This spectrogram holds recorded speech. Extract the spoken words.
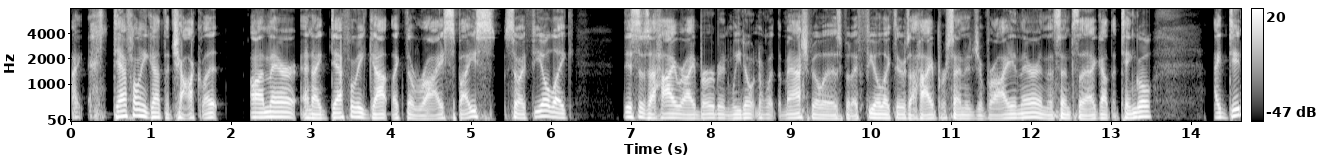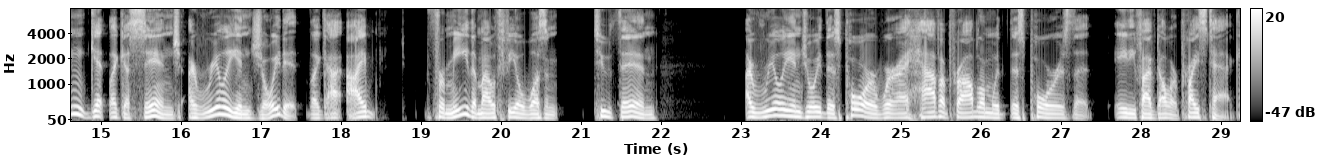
I definitely got the chocolate on there, and I definitely got like the rye spice. So I feel like this is a high rye bourbon. We don't know what the mash bill is, but I feel like there's a high percentage of rye in there in the sense that I got the tingle. I didn't get like a singe. I really enjoyed it. Like I, I for me, the mouth feel wasn't too thin. I really enjoyed this pour. Where I have a problem with this pour is that $85 price tag.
